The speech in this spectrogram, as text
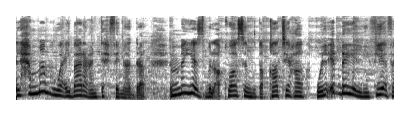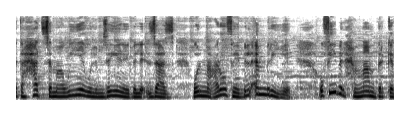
الحمام هو عبارة عن تحفة نادرة مميز بالأقواس المتقاطعة والقبة يلي فيها فتحات سماوية والمزينة بالإزاز والمعروفة بالأمرية وفي بالحمام بركة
